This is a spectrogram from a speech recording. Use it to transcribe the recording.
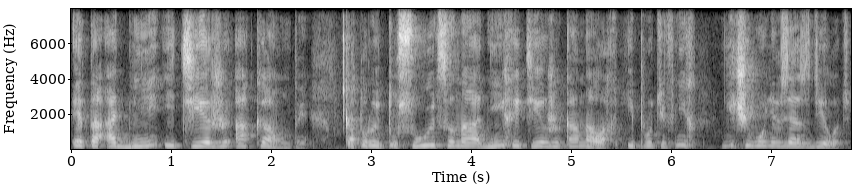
Это одни и те же аккаунты, которые тусуются на одних и тех же каналах, и против них ничего нельзя сделать.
